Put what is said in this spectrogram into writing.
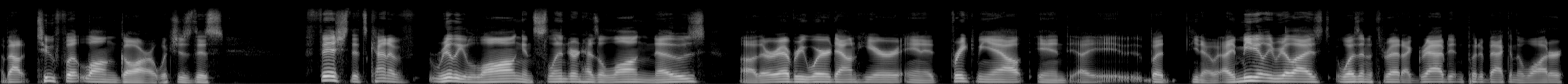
about two foot long gar, which is this fish that's kind of really long and slender and has a long nose. Uh, they're everywhere down here, and it freaked me out. And I, but you know, I immediately realized it wasn't a threat. I grabbed it and put it back in the water.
